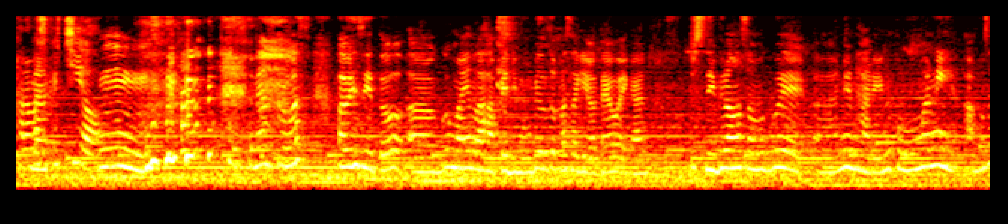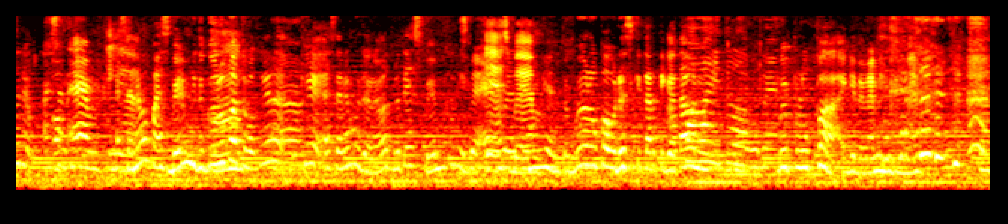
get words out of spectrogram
Karena masih kecil. Mm. nah terus habis itu eh, gue main lah HP di mobil tuh pas lagi OTW kan terus dia bilang sama gue eh, Nin hari ini pengumuman nih ah, maksudnya SNM. Iya. SNM apa SBM gitu gue lupa tuh pokoknya Hmm. kayak SNM udah lewat berarti SBM kan ya? SBM. Iya, SBM. Mungkin tuh gue lupa udah sekitar tiga tahun itulah pokoknya. gue pelupa gitu kan intinya Nah,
